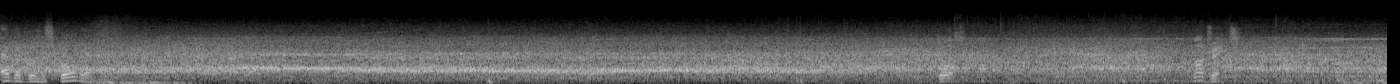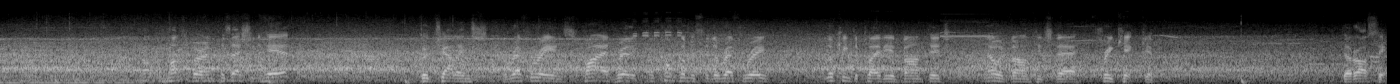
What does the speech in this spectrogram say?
ever going to score there. Modric. Hotspur in possession here. Good challenge. The referee inspired, really. A compliment to the referee. Looking to play the advantage. No advantage there. Free kick given. De Rossi.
